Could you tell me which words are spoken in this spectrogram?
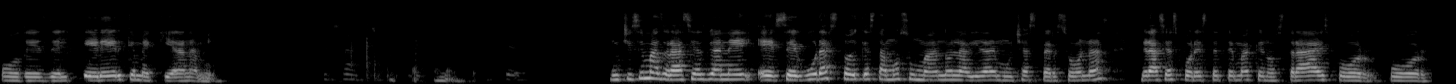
O desde el querer que me quieran a mí. Exacto. Muchísimas gracias, Vianey. Eh, segura estoy que estamos sumando en la vida de muchas personas. Gracias por este tema que nos traes, por, por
